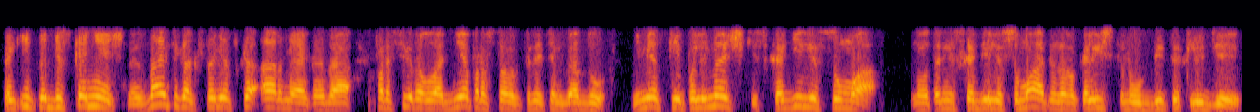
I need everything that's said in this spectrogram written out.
какие бесконечные. Знаете, как советская армия, когда форсировала Днепр в 43 году, немецкие пулеметчики сходили с ума. Ну, вот они сходили с ума от этого количества убитых людей.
